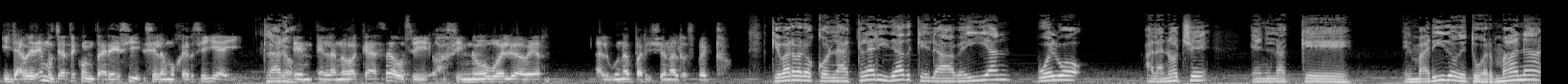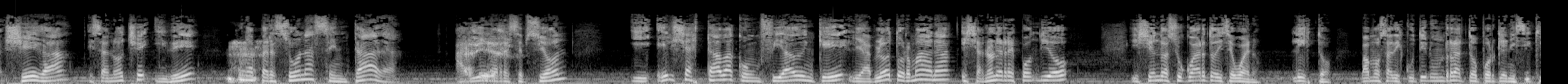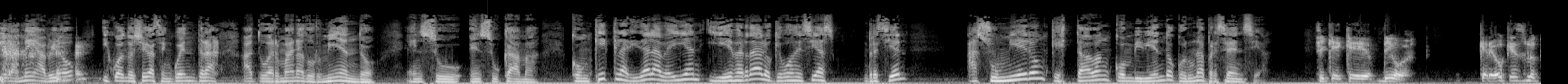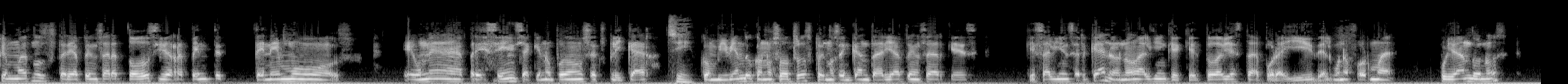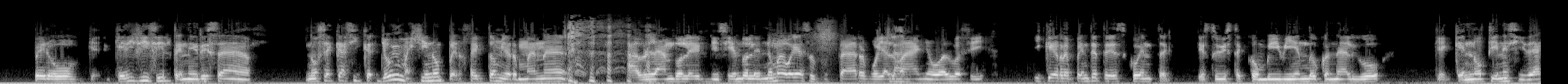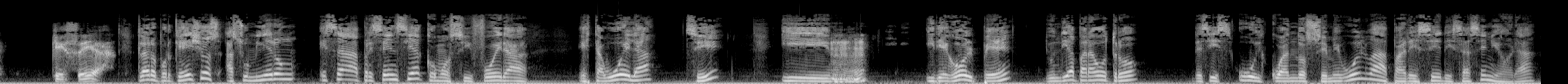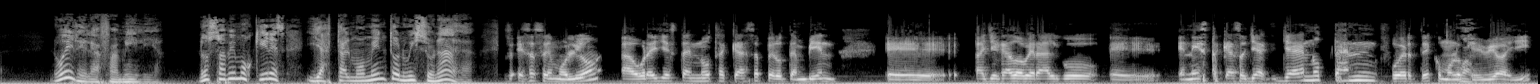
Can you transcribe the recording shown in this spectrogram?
Y ya veremos, ya te contaré si, si la mujer sigue ahí. Claro. En, en la nueva casa o si, o si no vuelve a haber alguna aparición al respecto. Qué bárbaro, con la claridad que la veían, vuelvo a la noche en la que el marido de tu hermana llega esa noche y ve una persona sentada ahí Así en la recepción y él ya estaba confiado en que le habló a tu hermana, ella no le respondió y yendo a su cuarto dice, bueno, listo, vamos a discutir un rato porque ni siquiera me habló y cuando llega se encuentra a tu hermana durmiendo en su, en su cama. Con qué claridad la veían y es verdad lo que vos decías recién, asumieron que estaban conviviendo con una presencia. Sí, que, que digo, creo que es lo que más nos gustaría pensar a todos y de repente tenemos eh, una presencia que no podemos explicar Sí. conviviendo con nosotros, pues nos encantaría pensar que es que es alguien cercano, ¿no? Alguien que, que todavía está por ahí de alguna forma cuidándonos, pero qué, difícil tener esa, no sé, casi, ca- yo me imagino perfecto a mi hermana hablándole, diciéndole, no me vayas a asustar, voy al Claro. baño o algo así, y que de repente te des cuenta que estuviste conviviendo con algo que, que no tienes idea que sea. Claro, porque ellos asumieron esa presencia como si fuera esta abuela, ¿sí? Y. y de golpe, de un día para otro, decís, uy, cuando se me vuelva a aparecer esa señora, no es de la familia. No sabemos quién es y hasta el momento no hizo nada. esa se demolió, ahora ella está en otra casa, pero también eh, ha llegado a ver algo eh, en esta casa, ya, ya no tan fuerte como lo Wow. que vivió allí,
